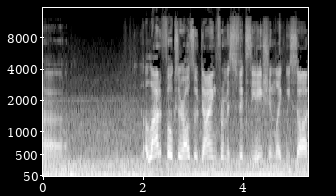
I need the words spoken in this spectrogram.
Uh, a lot of folks are also dying from asphyxiation, like we saw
